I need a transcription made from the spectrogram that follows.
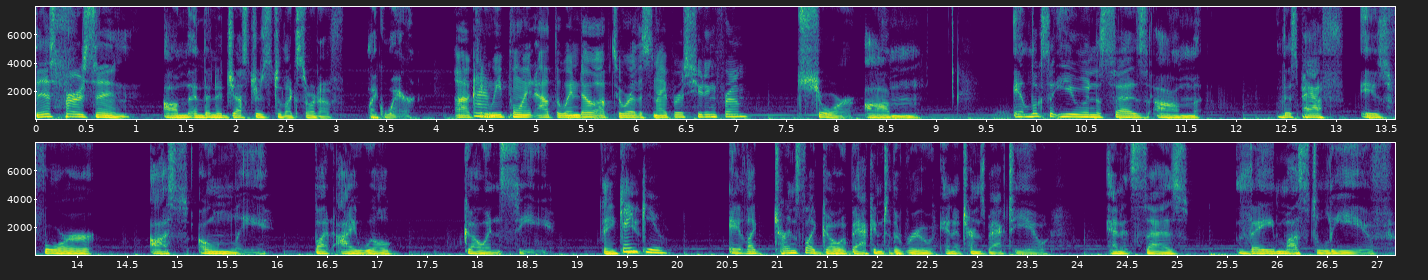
This person. Um, and then it gestures to like sort of like where. Uh, can Um, we point out the window up to where the sniper is shooting from? Sure. Um, it looks at you and it says, um, "This path is for us only, but I will go and see." Thank, you. Thank you. It like turns like go back into the root, and it turns back to you, and it says, "They must leave,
